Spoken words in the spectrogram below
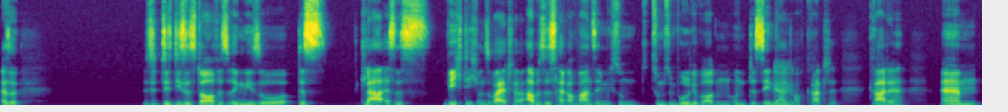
also dieses Dorf ist irgendwie so, das, klar, es ist wichtig und so weiter, aber es ist halt auch wahnsinnig so zum Symbol geworden und das sehen wir halt mhm. halt auch gerade gerade ähm,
